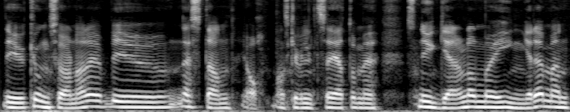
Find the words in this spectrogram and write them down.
Det är ju kungsörnar, det blir ju nästan, ja man ska väl inte säga att de är snyggare när de är yngre men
